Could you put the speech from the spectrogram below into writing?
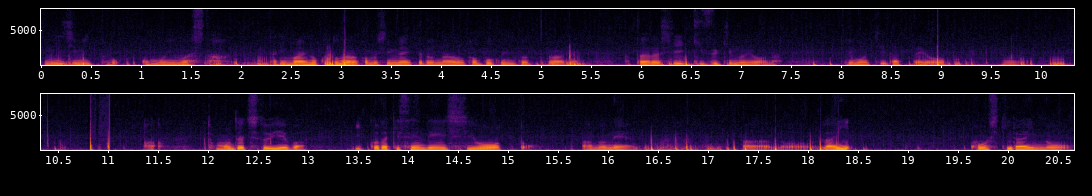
しみじみと思いました。当たり前のことなのかもしれないけどなんか僕にとってはね新しい気づきのような気持ちだったよ、うん、友達といえば一個だけ宣伝しようと。あのねあの LINE 公式 LINE の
